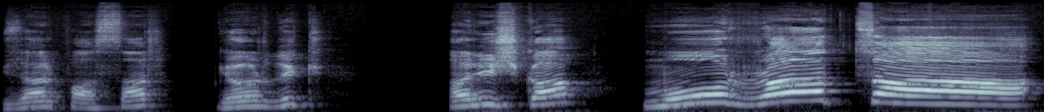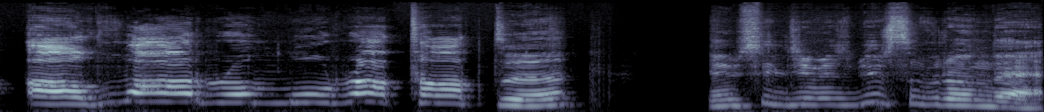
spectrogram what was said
Güzel paslar. Gördük. Talişka. Morata. Alvaro Morata attı. Temsilcimiz 1-0 önde.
